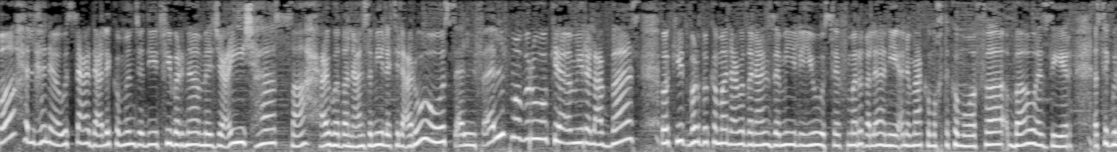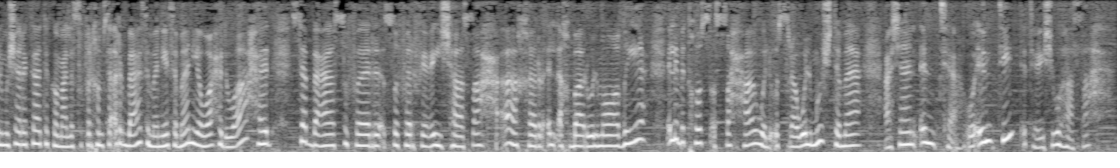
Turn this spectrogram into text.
صباح الهنا والسعادة عليكم من جديد في برنامج عيشها صح عوضا عن زميلة العروس. ألف ألف مبروك يا أمير العباس. وأكيد برضو كمان عوضا عن زميلي يوسف مرغلاني. أنا معكم أختكم وفاء باوزير. أستقبل مشاركاتكم على صفر خمسة أربعة ثمانية, واحد سبعة صفر صفر في عيشها صح. آخر الأخبار والمواضيع اللي بتخص الصحة والأسرة والمجتمع عشان أنت وأنتي تعيشوها صح.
